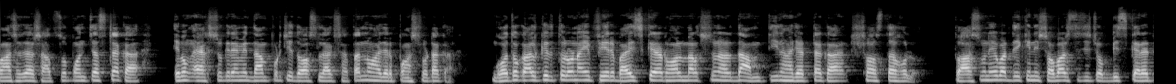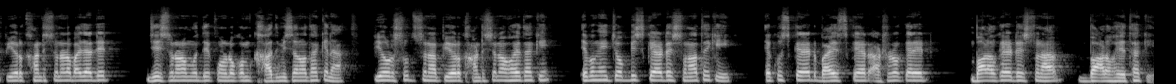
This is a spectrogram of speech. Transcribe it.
পাঁচ হাজার সাতশো পঞ্চাশ টাকা এবং একশো গ্রামের দাম পড়ছে দশ লাখ সাতান্ন হাজার পাঁচশো টাকা। গতকালকের তুলনায় ফের বাইশ ক্যারেট হলমার্ক সোনার দাম তিন হাজার টাকা সস্তা হলো। তো আসুন এবার দেখে নিই সবার শেষে চব্বিশ ক্যারেট পিওর খাঁটি সোনার বাজার রেট যে সোনার মধ্যে কোনো রকম খাদ মিশানো থাকে না, পিওর সুদ সোনা, পিওর খাঁটি সোনা হয়ে থাকে। এবং এই চব্বিশ ক্যারেটের সোনা থেকে একুশ ক্যারেট, বাইশ ক্যারেট, আঠারো ক্যারেট, বারো ক্যারেটের সোনা বার হয়ে থাকে।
